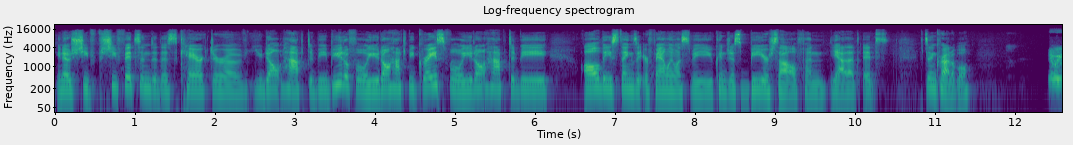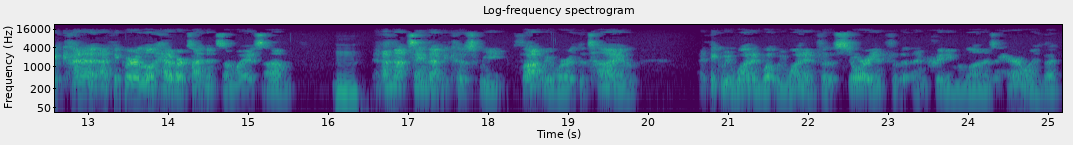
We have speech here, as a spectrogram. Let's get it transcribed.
you know she she fits into this character of you don't have to be beautiful you don't have to be graceful you don't have to be all these things that your family wants to be. You can just be yourself, and yeah, that it's it's incredible. Yeah, we kind of I think we're a little ahead of our time in some ways. Um, mm-hmm. And I'm not saying that because we thought we were at the time. I think we wanted what we wanted for the story and for the and creating Mulan as a heroine, but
